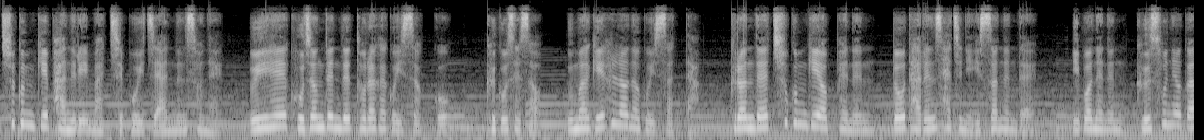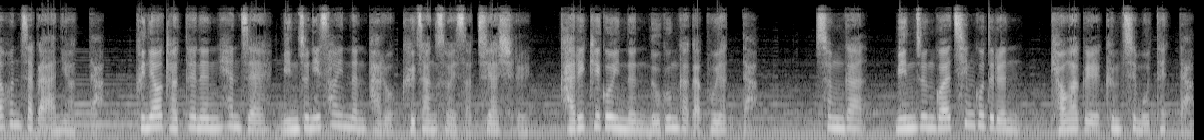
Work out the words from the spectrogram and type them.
축음기 바늘이 마치 보이지 않는 손에 의해 고정된 듯 돌아가고 있었고 그곳에서 음악이 흘러나오고 있었다. 그런데 축음기 옆에는 또 다른 사진이 있었는데 이번에는 그 소녀가 혼자가 아니었다. 그녀 곁에는 현재 민준이 서 있는 바로 그 장소에서 지하실을 가리키고 있는 누군가가 보였다. 순간 민준과 친구들은 경악을 금치 못했다.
